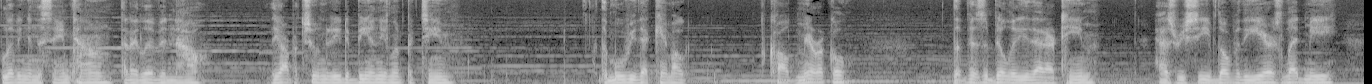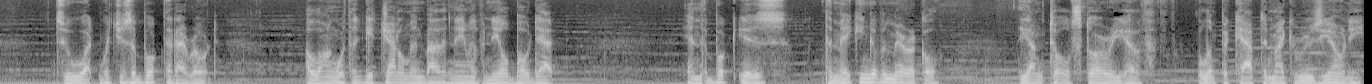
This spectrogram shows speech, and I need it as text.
living in the same town that I live in now, the opportunity to be on the Olympic team, the movie that came out called Miracle, the visibility that our team has received over the years led me to what, which is a book that I wrote, along with a gentleman by the name of Neal Boudette. And the book is The Making of a Miracle, the untold story of Olympic captain Mike Eruzione.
